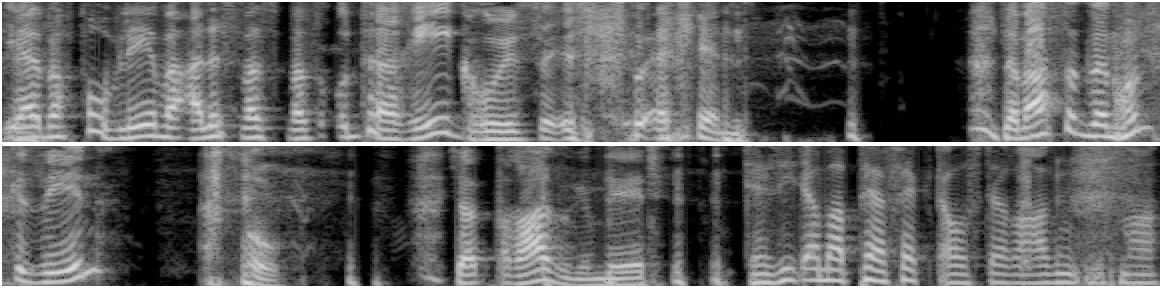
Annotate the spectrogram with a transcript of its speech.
eher noch Probleme, alles, was, was unter Rehgröße ist, zu erkennen. So, hast du unseren Hund gesehen? Oh. Ich habe Rasen gemäht. Der sieht aber perfekt aus, der Rasen diesmal.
